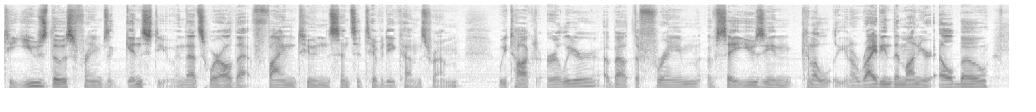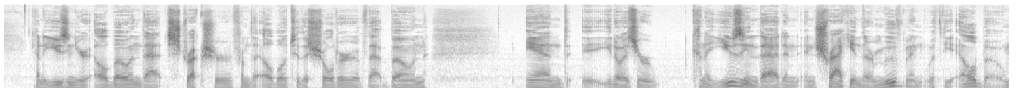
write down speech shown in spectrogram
to use those frames against you. And that's where all that fine tuned sensitivity comes from we talked earlier about the frame of say using kind of you know riding them on your elbow kind of using your elbow and that structure from the elbow to the shoulder of that bone and eh, you know as you're kind of using that and, and tracking their movement with the elbow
